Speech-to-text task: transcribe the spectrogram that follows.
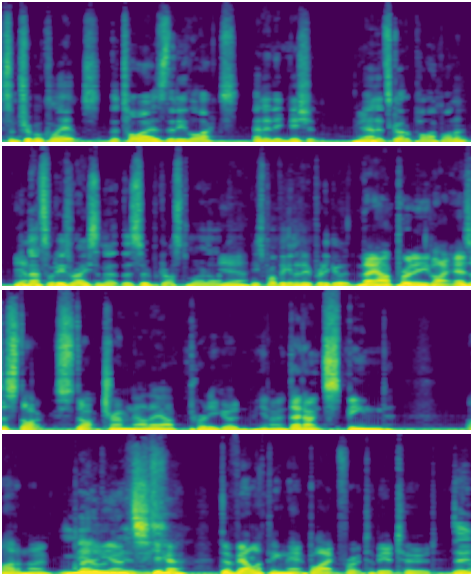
some triple clamps, the tires that he likes, and an ignition. Yeah. And it's got a pipe on it, Yeah. and that's what he's racing at the Supercross tomorrow night. Yeah. he's probably going to do pretty good. they are pretty like as a stock stock trim now they are pretty good you know they don't spend i don't know millions, Millions. yeah developing that bike for it to be a turd Dude,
